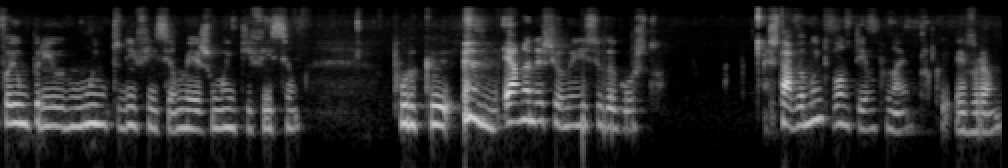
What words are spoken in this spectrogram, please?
Foi um período muito difícil, mesmo muito difícil, porque ela nasceu no início de agosto, estava muito bom tempo, não é? Porque é verão,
